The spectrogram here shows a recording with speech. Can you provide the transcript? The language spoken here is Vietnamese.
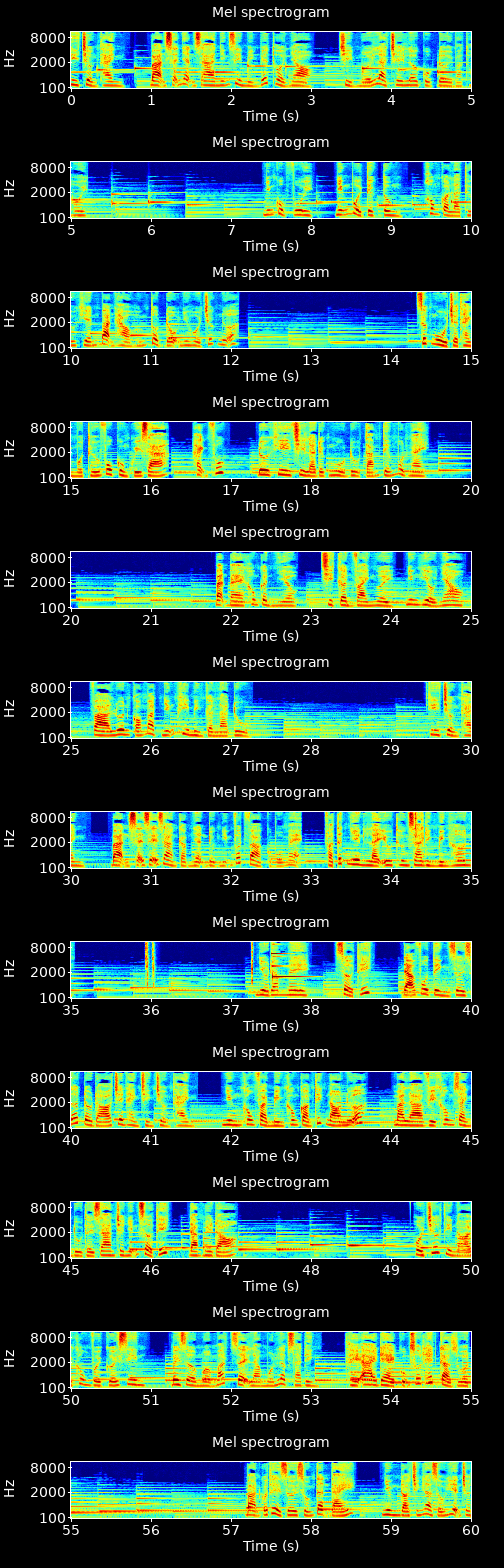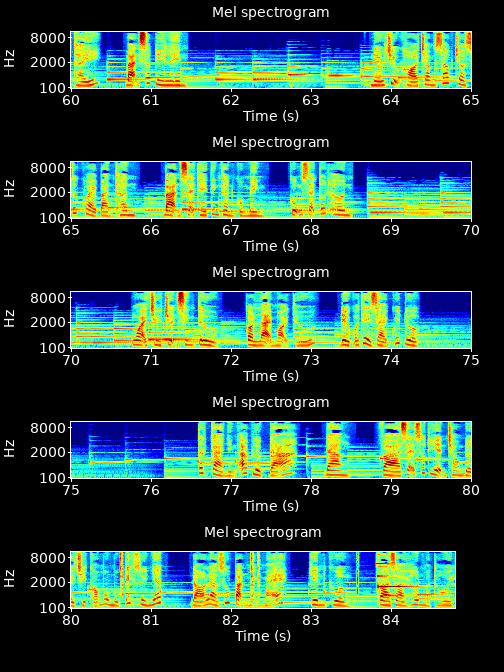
khi trưởng thành, bạn sẽ nhận ra những gì mình biết thuở nhỏ, chỉ mới là trailer cuộc đời mà thôi. Những cuộc vui, những buổi tiệc tùng không còn là thứ khiến bạn hào hứng tột độ như hồi trước nữa. Giấc ngủ trở thành một thứ vô cùng quý giá, hạnh phúc, đôi khi chỉ là được ngủ đủ 8 tiếng một ngày. Bạn bè không cần nhiều, chỉ cần vài người nhưng hiểu nhau và luôn có mặt những khi mình cần là đủ khi trưởng thành, bạn sẽ dễ dàng cảm nhận được những vất vả của bố mẹ và tất nhiên là yêu thương gia đình mình hơn. Nhiều đam mê, sở thích đã vô tình rơi rớt đâu đó trên hành trình trưởng thành, nhưng không phải mình không còn thích nó nữa, mà là vì không dành đủ thời gian cho những sở thích, đam mê đó. Hồi trước thì nói không với cưới xin, bây giờ mở mắt dậy là muốn lập gia đình, thấy ai đẻ cũng sốt hết cả ruột. Bạn có thể rơi xuống tận đáy nhưng đó chính là dấu hiệu cho thấy bạn sắp đi lên. Nếu chịu khó chăm sóc cho sức khỏe bản thân, bạn sẽ thấy tinh thần của mình cũng sẽ tốt hơn. Ngoại trừ chuyện sinh tử, còn lại mọi thứ đều có thể giải quyết được. Tất cả những áp lực đã, đang và sẽ xuất hiện trong đời chỉ có một mục đích duy nhất, đó là giúp bạn mạnh mẽ, kiên cường và giỏi hơn mà thôi.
